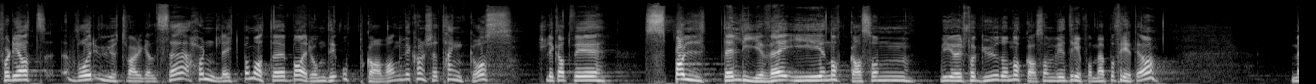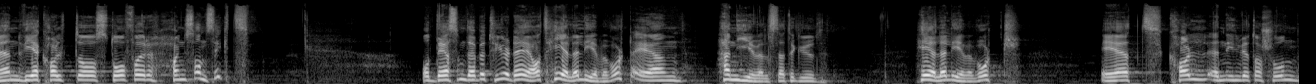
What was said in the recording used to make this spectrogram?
Fordi at Vår utvelgelse handler ikke på en måte bare om de oppgavene vi kanskje tenker oss, slik at vi spalter livet i noe som vi gjør for Gud, og noe som vi driver på med på fritida. Men vi er kalt til å stå for Hans ansikt. Og det som det betyr, det er at hele livet vårt er en hengivelse til Gud. Hele livet vårt er et kall, en invitasjon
